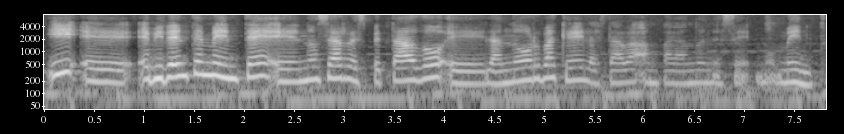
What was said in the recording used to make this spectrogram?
y eh, evidentemente eh, no se ha respetado eh, la norma que la estaba amparando en ese momento.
